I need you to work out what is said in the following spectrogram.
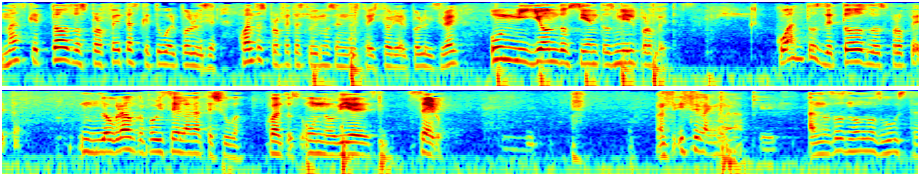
más que todos los profetas que tuvo el pueblo de Israel. ¿Cuántos profetas tuvimos en nuestra historia del pueblo de Israel? Un millón doscientos mil profetas. ¿Cuántos de todos los profetas lograron que el pueblo de Israel haga Teshuvah? ¿Cuántos? Uno, diez, cero. Así dice la Gemara. A nosotros no nos gusta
